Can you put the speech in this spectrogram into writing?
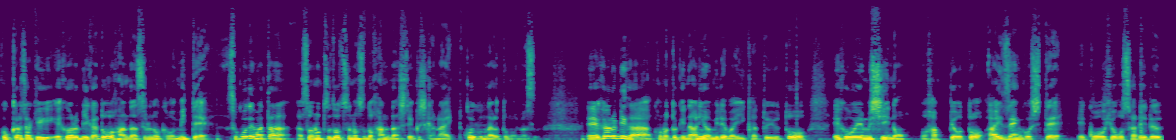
ここから先 FRB がどう判断するのかを見て、そこでまた、その都度その都度判断していくしかない。こういうことになると思います。FRB がこの時何を見ればいいかというと、FOMC の発表と相前後して公表される、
